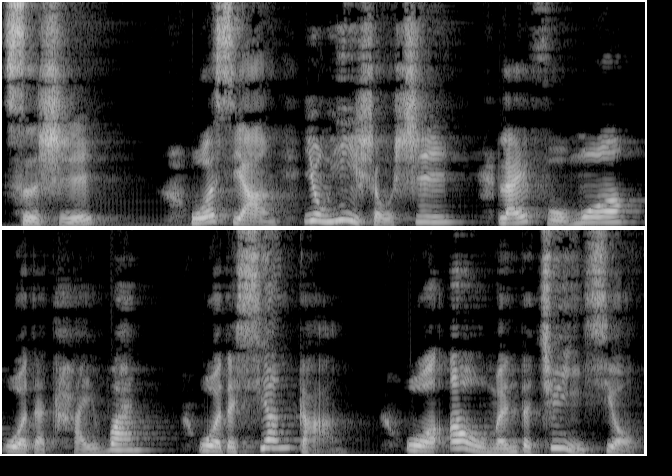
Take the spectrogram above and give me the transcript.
此时，我想用一首诗来抚摸我的台湾、我的香港、我澳门的俊秀，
